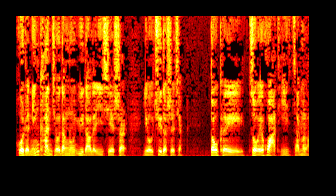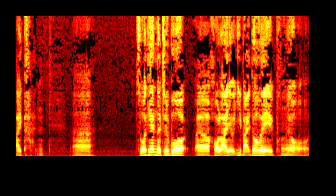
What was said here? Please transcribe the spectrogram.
或者您看球当中遇到的一些事儿、有趣的事情，都可以作为话题，咱们来侃。呃，昨天的直播，呃，后来有一百多位朋友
